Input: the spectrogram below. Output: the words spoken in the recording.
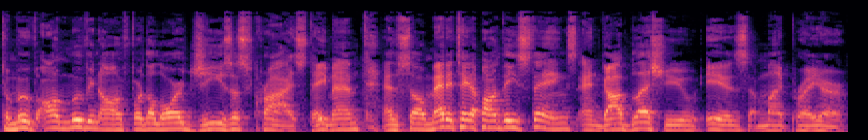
to move on moving on for the Lord Jesus Christ. Amen. And so meditate upon these things and God bless you is my prayer.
